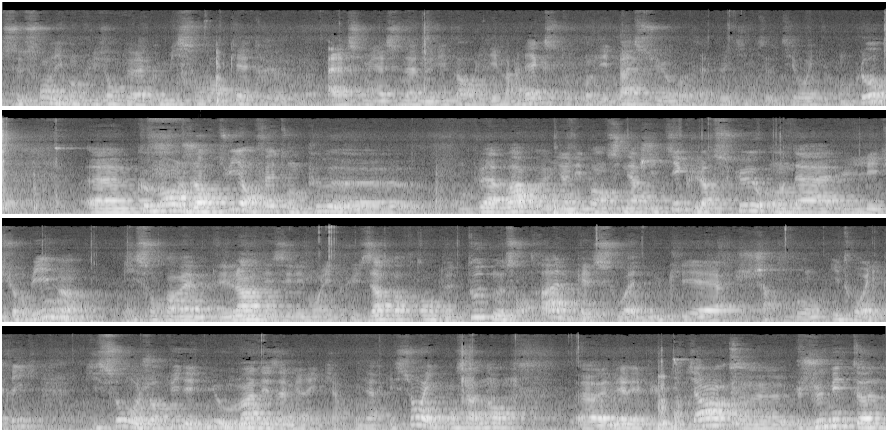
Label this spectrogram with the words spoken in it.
ce sont les conclusions de la commission d'enquête à l'Assemblée nationale menée par Olivier Marlex, donc on n'est pas sur la petite théorie du complot. Euh, comment aujourd'hui en fait on peut, on peut avoir une indépendance énergétique lorsque on a les turbines, qui sont quand même l'un des éléments les plus importants de toutes nos centrales, qu'elles soient nucléaires, charbon, hydroélectriques, qui sont aujourd'hui détenues aux mains des Américains. Première question. Et concernant euh, les républicains, euh, je m'étonne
